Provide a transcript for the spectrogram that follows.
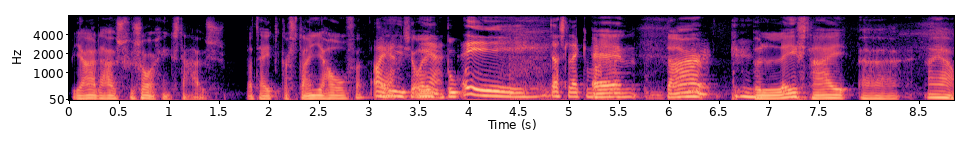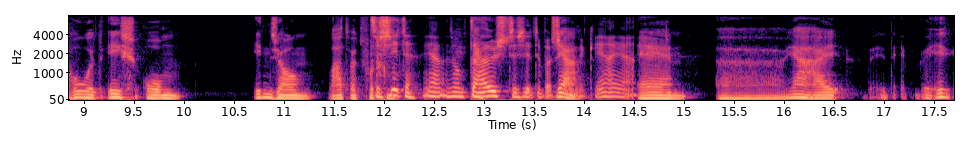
bejaardenhuisverzorgingstehuis. Dat heet Kastanjehoven. Oh ja. Hey, zo heet ja. het boek. Hey, dat is lekker makkelijk. En daar beleeft hij eh, nou ja, hoe het is om in zo'n, laten we het voor Te zitten, ja. Zo'n thuis te zitten waarschijnlijk. Ja, ja. En eh, ja, hij. Ik,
